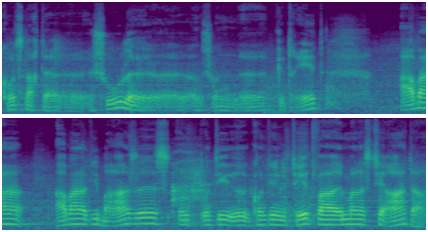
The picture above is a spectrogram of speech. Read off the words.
kurz nach der äh, Schule äh, schon gedreht. Aber, aber die Basis und, und die Kontinuität war immer das Theater.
